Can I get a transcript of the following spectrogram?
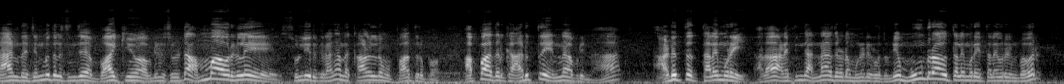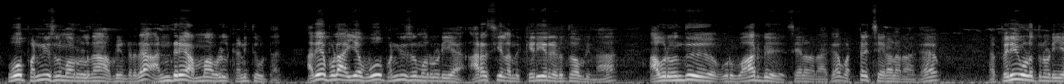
நான் இந்த ஜென்மத்தில் செஞ்ச பாக்கியம் அப்படின்னு சொல்லிட்டு அம்மா அவர்களே சொல்லியிருக்கிறாங்க. அந்த காணொலி நம்ம பார்த்துருப்போம். அப்போ அதற்கு அர்த்தம் என்ன அப்படின்னா அடுத்த தலைமுறை அதாவது அனைத்து இந்திய அண்ணா திராவிட முன்னேற்ற மூன்றாவது தலைமுறை தலைவர் என்பவர் ஓ பன்னீர்செல்வம் அவர்கள் தான் அப்படின்றத அன்றே அம்மா அவர்கள் கணித்து விட்டார். அதே போல் ஐயா ஓ பன்னீர்செல்வம் அவர்களுடைய அரசியல் அந்த கெரியர் எடுத்தோம் அப்படின்னா அவர் வந்து ஒரு வார்டு செயலாளராக வட்ட செயலாளராக பெரியகுளத்தினுடைய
